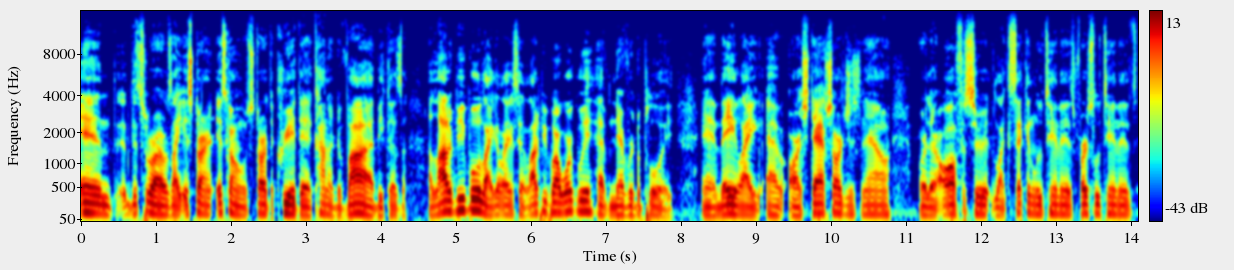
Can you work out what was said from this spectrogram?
and this is where I was like, it's starting. It's gonna start to create that kind of divide because a lot of people, like like I said, a lot of people I work with have never deployed, and they like have, are staff sergeants now, or they're officer like second lieutenants, first lieutenants,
